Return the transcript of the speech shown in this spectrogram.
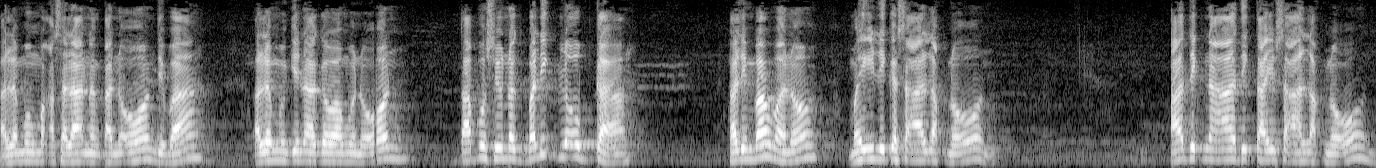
Alam mong makasalanan ka noon, di ba? Alam mong ginagawa mo noon. Tapos yung nagbalik loob ka, halimbawa, no? Mahilig ka sa alak noon. Adik na adik tayo sa alak noon.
